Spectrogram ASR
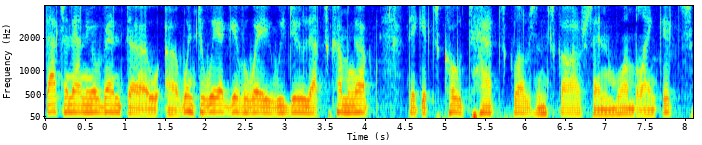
that's an annual event. Uh, uh, winter wear giveaway we do. That's coming up. They get coats, hats, gloves, and scarves, and warm blankets.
